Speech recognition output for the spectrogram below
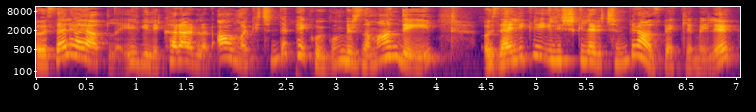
Özel hayatla ilgili kararlar almak için de pek uygun bir zaman değil. Özellikle ilişkiler için biraz beklemeli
